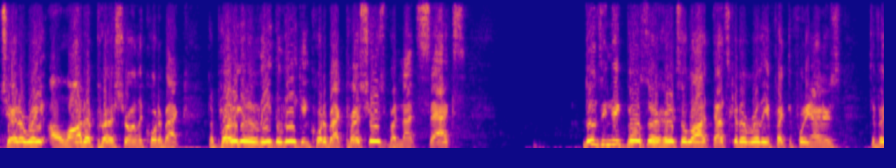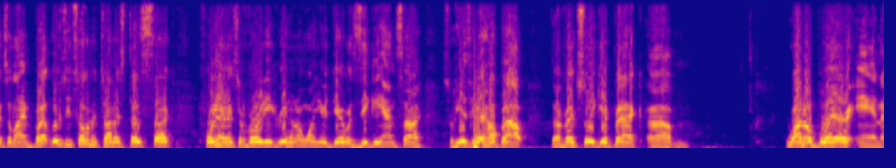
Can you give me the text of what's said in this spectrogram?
generate a lot of pressure on the quarterback. They're probably going to lead the league in quarterback pressures, but not sacks. Losing Nick Bosa hurts a lot. That's going to really affect the 49ers defensive line. But losing Solomon Thomas does suck. 49ers have already agreed on a one year deal with Ziggy Ansah, so he's going to help out. They'll eventually get back um, Ronald Blair and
